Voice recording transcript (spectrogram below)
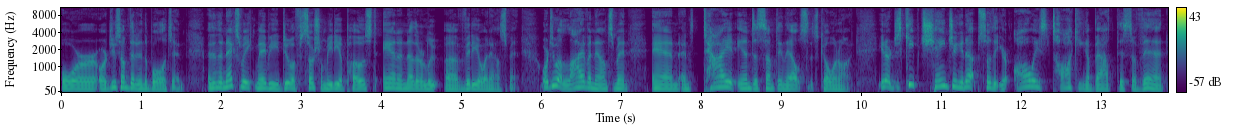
or or do something in the bulletin, and then the next week maybe do a social media post and another uh, video announcement, or do a live announcement and and tie it into something else that's going on. You know, just keep changing it up so that you're always talking about this event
